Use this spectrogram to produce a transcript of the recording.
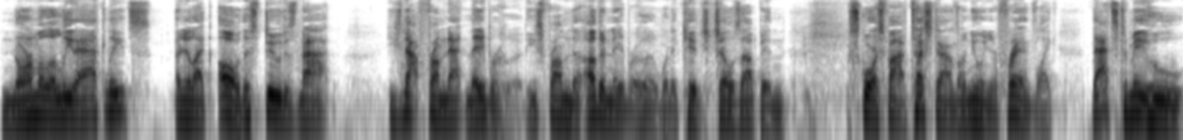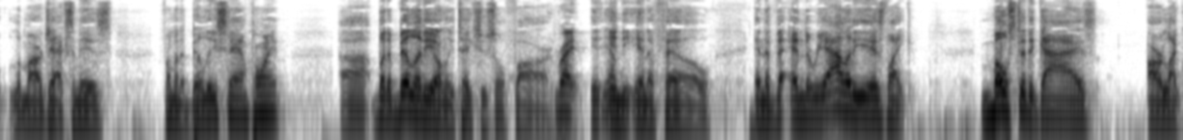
normal elite athletes, and you're like, oh, this dude is not. He's not from that neighborhood. He's from the other neighborhood where the kid shows up and scores five touchdowns on you and your friends. Like that's to me who Lamar Jackson is from an ability standpoint. Uh, but ability only takes you so far, Right. In, Yep. in the NFL, and the and the reality is like most of the guys are like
